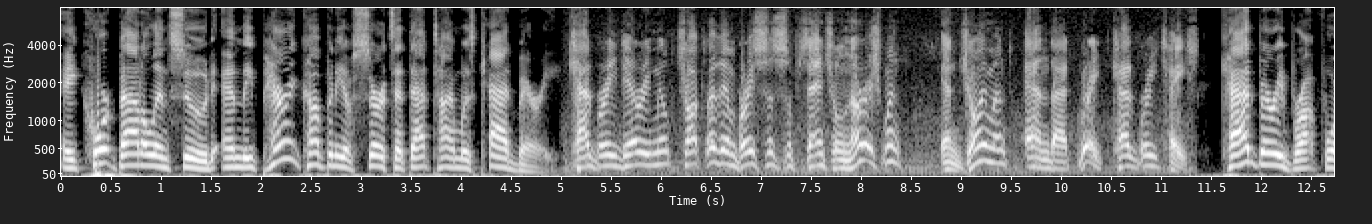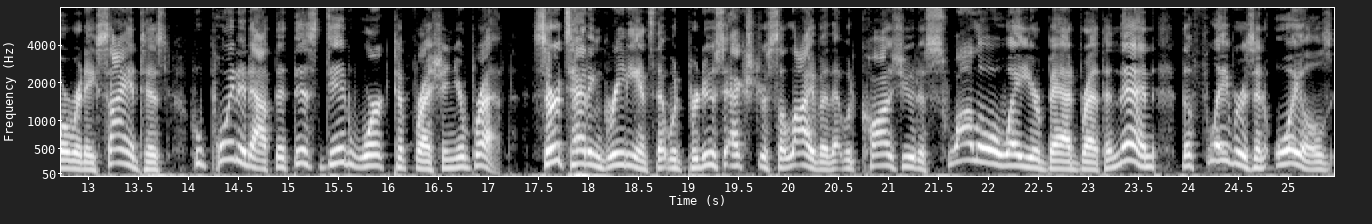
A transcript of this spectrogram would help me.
A court battle ensued, and the parent company of Certs at that time was Cadbury. Cadbury Dairy Milk Chocolate embraces substantial nourishment, enjoyment, and that great Cadbury taste. Cadbury brought forward a scientist who pointed out that this did work to freshen your breath. Certs had ingredients that would produce extra saliva that would cause you to swallow away your bad breath, and then the flavors and oils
